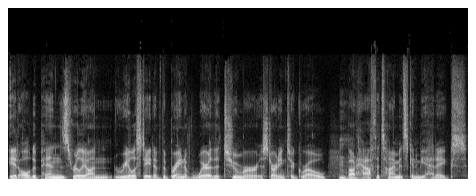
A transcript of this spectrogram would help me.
It all depends really on real estate of the brain of where the tumor is starting to grow. Mm-hmm. About half the time, it's going to be headaches.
